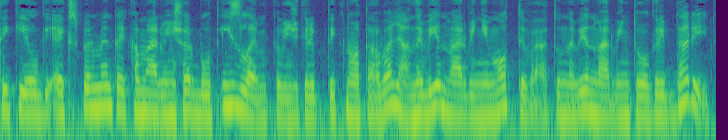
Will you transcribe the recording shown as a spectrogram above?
tik ilgi eksperimentē, kamēr viņš varbūt izlemj, ka viņš grib tikt no tā vaļā. Nevienmēr viņi ir motivēti un nevienmēr viņi to grib darīt.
